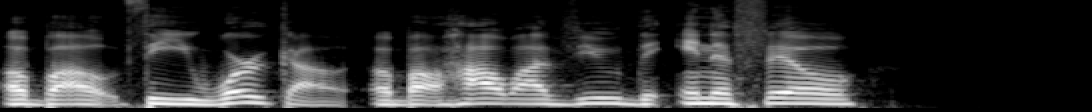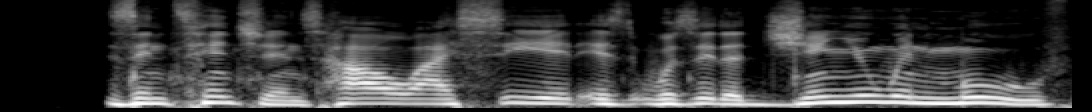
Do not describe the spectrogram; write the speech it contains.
about the workout, about how I view the NFL's intentions, how I see it is was it a genuine move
